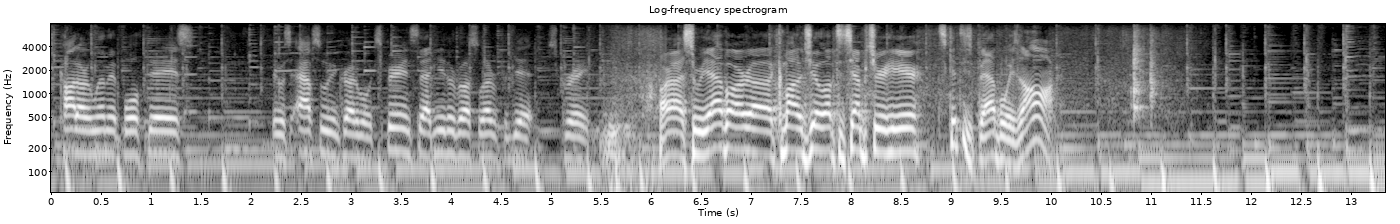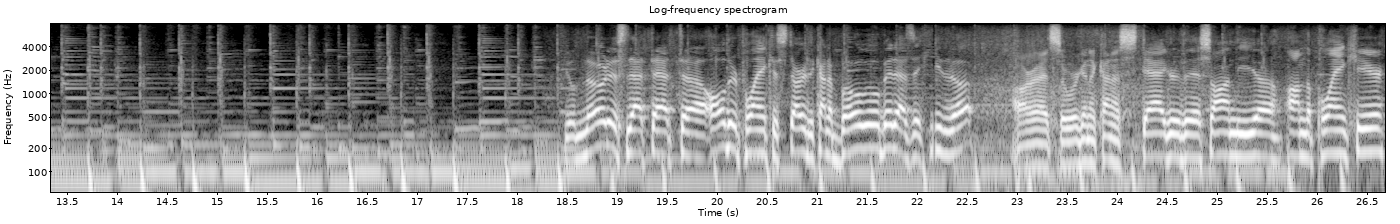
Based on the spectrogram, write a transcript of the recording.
caught our limit both days. It was absolutely incredible experience that neither of us will ever forget. It's great. All right, so we have our uh, Kamado Joe up to temperature here. Let's get these bad boys on. You'll notice that that uh, alder plank has started to kind of bow a little bit as it heated up. All right, so we're gonna kind of stagger this on the, uh, on the plank here.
